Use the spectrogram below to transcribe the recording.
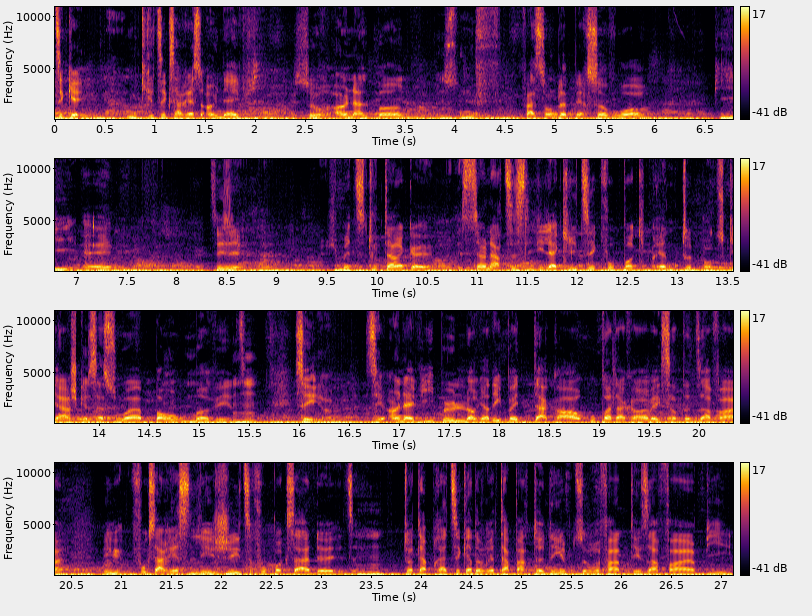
Tu une critique, ça reste un avis sur un album, une façon de le percevoir. Puis, euh, tu sais, je- je me dis tout le temps que si un artiste lit la critique, faut pas qu'il prenne tout pour du cash, que ça soit bon ou mauvais. sais. C'est un avis, il peut le regarder, il peut être d'accord ou pas d'accord avec certaines affaires, il faut que ça reste léger. Il faut pas que ça... De, sais, Toute ta pratique, elle devrait t'appartenir, tu devrais faire tes affaires, puis...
